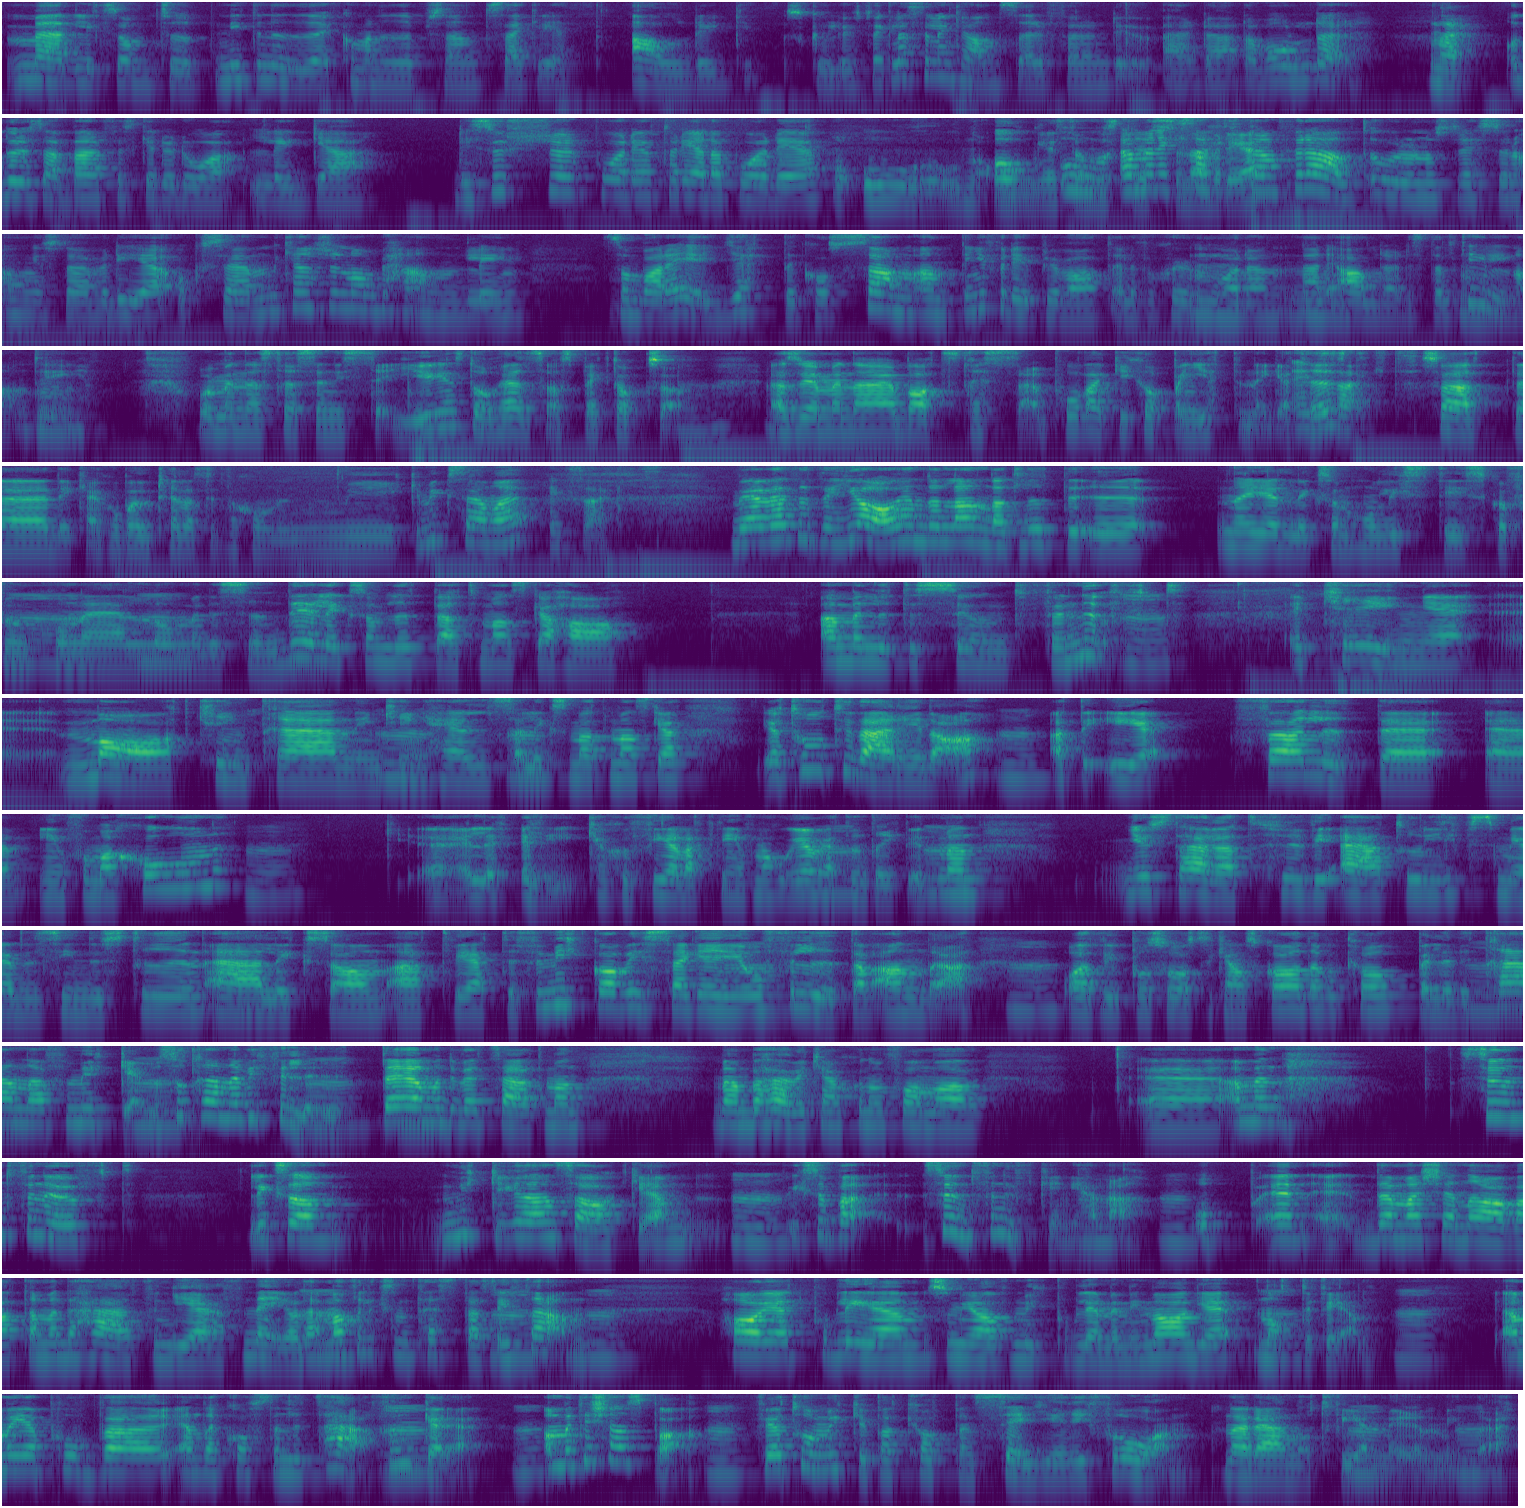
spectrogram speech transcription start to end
med liksom typ 99,9% säkerhet aldrig skulle utvecklas till en cancer förrän du är död av ålder. Nej. Och då är det så här, varför ska du då lägga resurser på det och ta reda på det. Och oron och, och ångesten och stressen ja, men exakt, över det. Framförallt oron och stressen och ångesten över det. Och sen kanske någon behandling som bara är jättekostsam antingen för dig privat eller för sjukvården mm. när det mm. aldrig hade ställt till mm. någonting. Mm. Och jag menar stressen i sig är ju en stor hälsoaspekt också. Mm. Alltså jag menar bara att stressa påverkar kroppen jättenegativt. Exakt. Så att eh, det kanske bara gjort hela situationen mycket, mycket sämre. Exakt. Men jag vet inte, jag har ändå landat lite i när det gäller liksom holistisk och funktionell mm, och mm, medicin. Det är mm. liksom lite att man ska ha ja, men lite sunt förnuft mm. Eh, kring eh, mat, kring träning, kring mm. hälsa. Mm. Liksom att man ska, jag tror tyvärr idag att det är för lite eh, information eh, eller, eller kanske felaktig information, jag vet inte riktigt. Men just det här att hur vi äter och livsmedelsindustrin är liksom att vi äter för mycket av vissa grejer och för lite av andra. Mm. Och att vi på så sätt kan skada vår kropp eller vi mm. tränar för mycket mm. eller så tränar vi för mm. lite. Mm. Men du vet så att man, man behöver kanske någon form av eh, ja, men, sunt förnuft, liksom mycket grönsaker, mm. liksom bara sunt förnuft kring det hela. Mm. Och en, där man känner av att ja, men det här fungerar för mig och där, man får liksom testa sig fram. Har jag ett problem som jag har för mycket problem med min mage, mm. något är fel. Mm. Ja men jag provar ändra kosten lite här, funkar mm. det? Mm. Ja men det känns bra. Mm. För jag tror mycket på att kroppen säger ifrån när det är något fel mer eller mindre.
